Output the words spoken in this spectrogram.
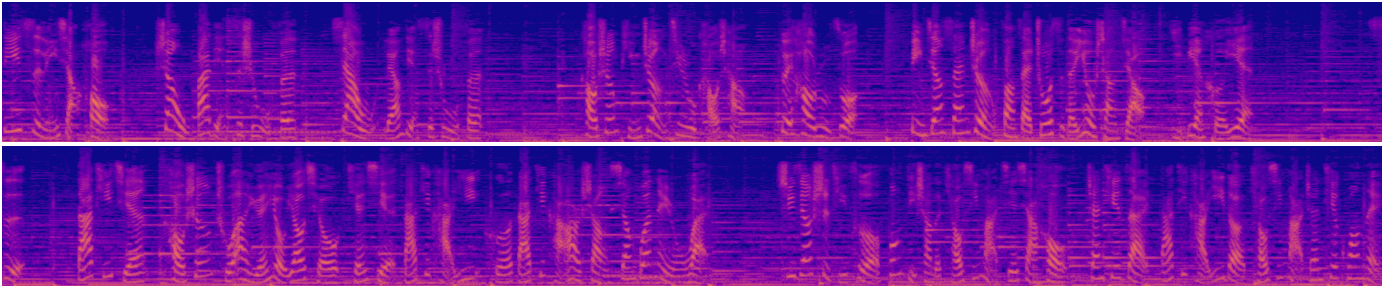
第一次铃响后，上午八点四十五分、下午两点四十五分，考生凭证进入考场，对号入座，并将三证放在桌子的右上角，以便核验。四、答题前，考生除按原有要求填写答题卡一和答题卡二上相关内容外，需将试题册封底上的条形码揭下后，粘贴在答题卡一的条形码粘贴框内，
